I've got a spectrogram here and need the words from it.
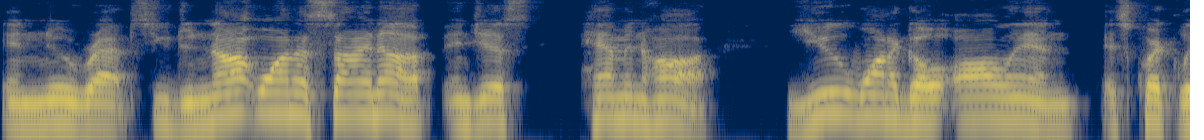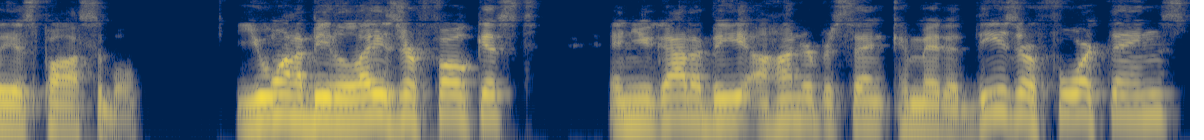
in new reps. You do not want to sign up and just hem and haw. You want to go all in as quickly as possible. You want to be laser focused and you got to be 100% committed. These are four things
